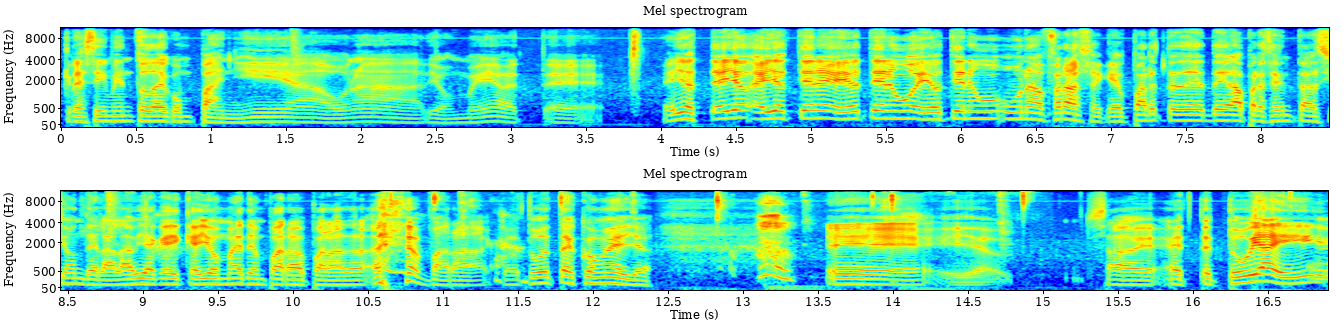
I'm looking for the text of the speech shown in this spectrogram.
crecimiento de compañía, una, Dios mío, este, ellos, ellos, ellos tienen, ellos tienen, ellos tienen una frase que es parte de, de la presentación de la labia que, que ellos meten para, para, para que tú estés con ellos. Eh, yo, ¿sabes? Est- Estuve ahí,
